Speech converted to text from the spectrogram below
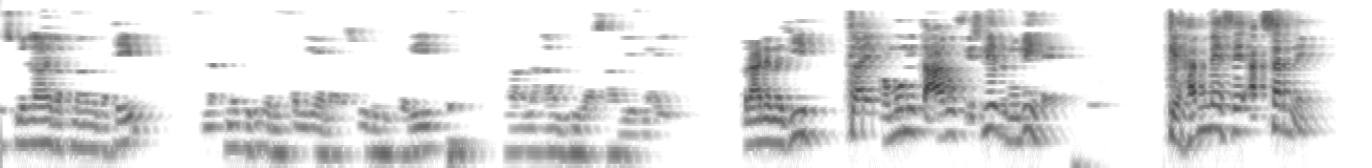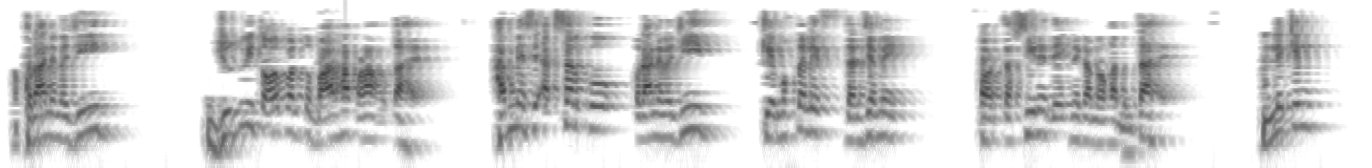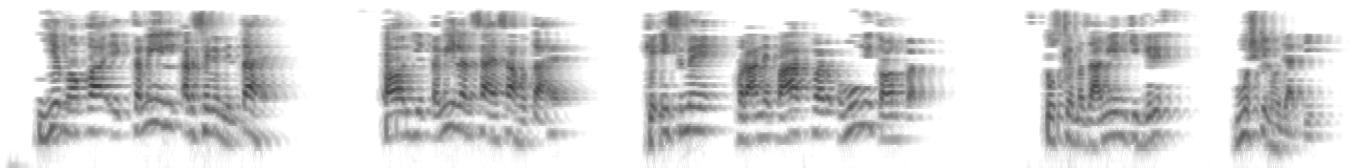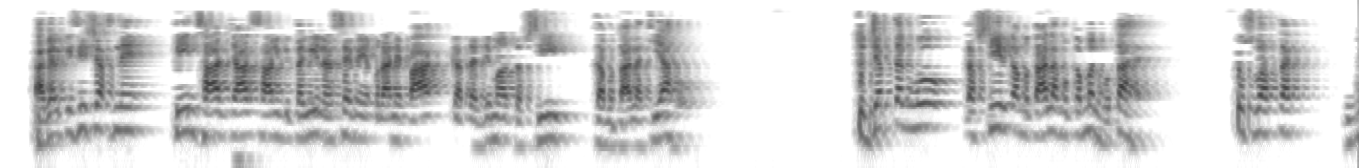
بسم الله الرحمن الرحيم نحمده و ونصلي على رسوله الكريم وعلى آله وصحبه أجمعين قرآن مجید کا ایک عمومی تعارف اس لیے ضروری ہے کہ ہم میں سے اکثر نے قرآن مجید جزوی طور پر تو بارہا پڑھا ہوتا ہے۔ ہم میں سے اکثر کو قرآن مجید کے مختلف ترجمے اور تفسیریں دیکھنے کا موقع ملتا ہے۔ لیکن یہ موقع ایک طویل عرصے میں ملتا ہے اور یہ طویل عرصہ ایسا ہوتا ہے کہ اس میں قرآن پاک پر عمومی طور پر اس کے مضامین کی گرفت مشکل ہو جاتی ہے۔ اگر کسی شخص نے تین سال، چار سال کے طویل عرصے میں قرآن پاک کا ترجمہ اور تفسیر کا مطالعہ کیا ہو، تو جب تک وہ تفسیر کا مطالعہ مکمل ہوتا ہے، اس وقت تک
